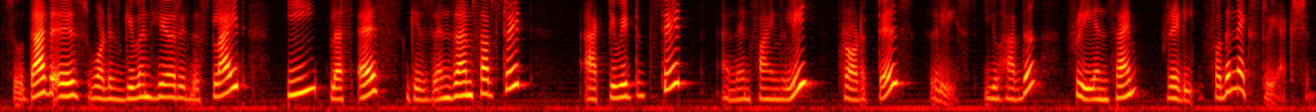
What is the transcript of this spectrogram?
So, that is what is given here in the slide E plus S gives enzyme substrate, activated state and then finally product is released. You have the free enzyme ready for the next reaction.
